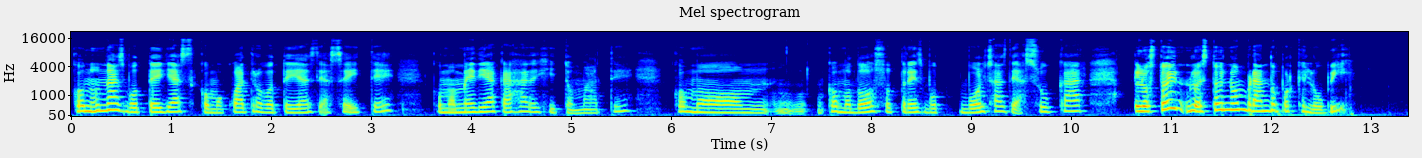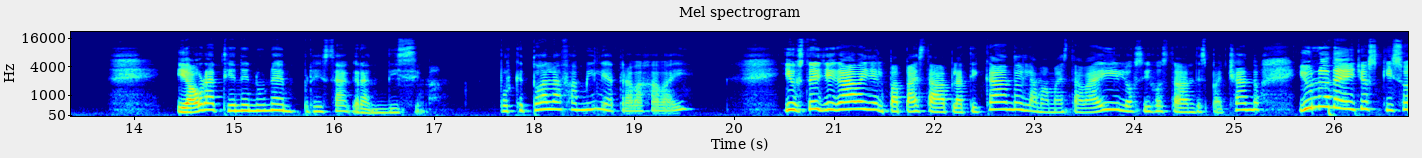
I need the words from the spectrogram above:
con unas botellas, como cuatro botellas de aceite, como media caja de jitomate, como, como dos o tres bolsas de azúcar. Lo estoy, lo estoy nombrando porque lo vi. Y ahora tienen una empresa grandísima porque toda la familia trabajaba ahí. Y usted llegaba y el papá estaba platicando y la mamá estaba ahí, los hijos estaban despachando y uno de ellos quiso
